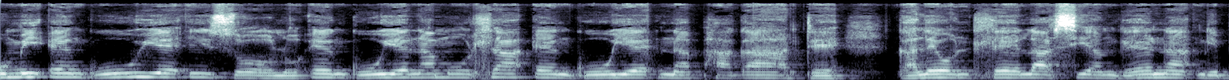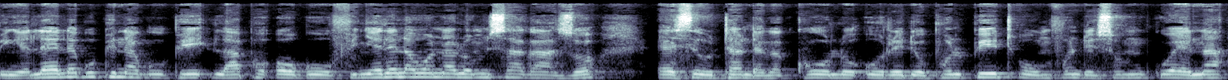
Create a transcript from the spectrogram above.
Umi enguye izolo enguye namuhla enguye naphakade. Ngaleyo ndlela siyangena ngibingelele kuphi nakuphi lapho okufinyelela wona lo msakazo esiwuthanda kakhulu uradio pulpit umfundisi umkwena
